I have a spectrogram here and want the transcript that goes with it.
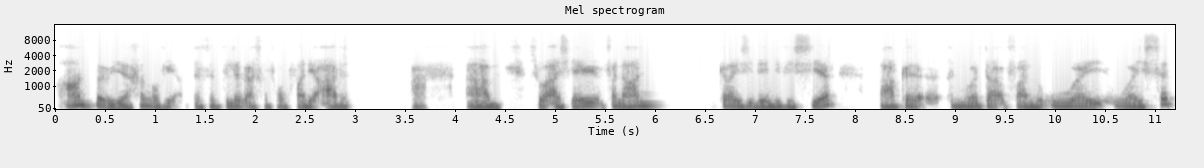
aandbeweging of dit is natuurlik as gevolg van die aarde. Ehm um, so as jy vanaand kruis identifiseer, maak 'n nota van hoe hy hoe hy sit.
